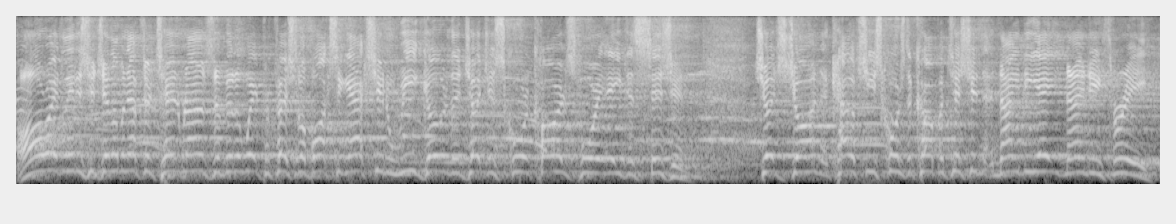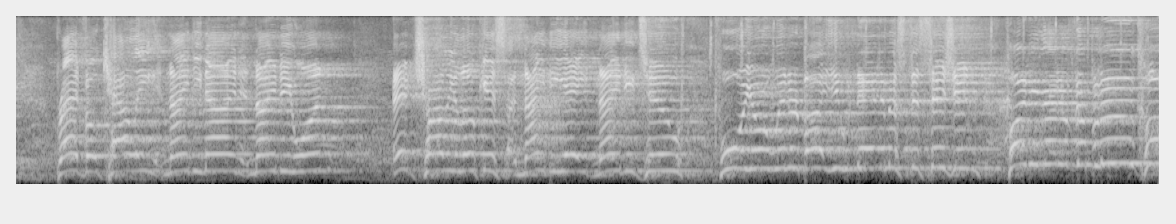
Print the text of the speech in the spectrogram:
All right, ladies and gentlemen, after 10 rounds of middleweight professional boxing action, we go to the judges' scorecards for a decision. Judge John Cauchi scores the competition 98-93. Brad Vocali 99-91. And Charlie Lucas 98-92 for your winner by unanimous decision, fighting out of the blue corner,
